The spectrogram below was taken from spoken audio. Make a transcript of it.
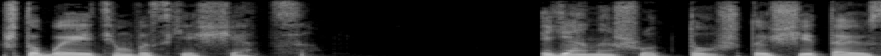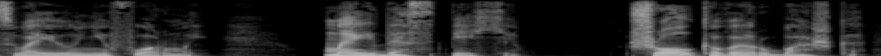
чтобы этим восхищаться. Я ношу то, что считаю своей униформой, мои доспехи, шелковая рубашка —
